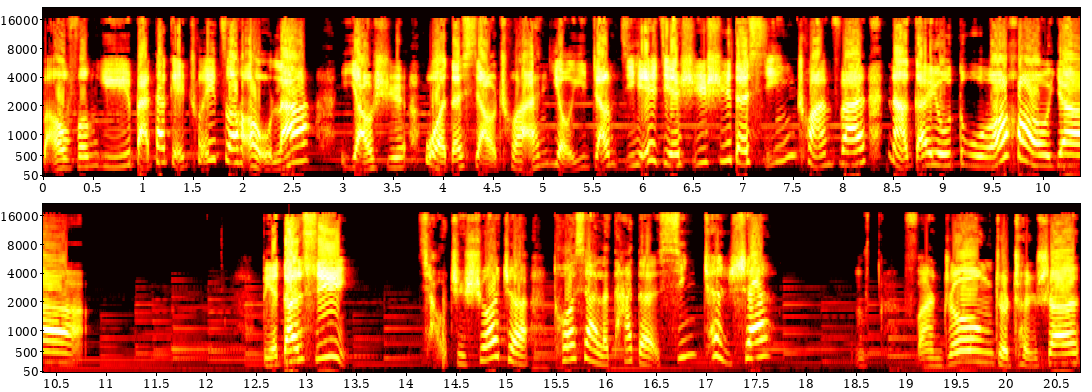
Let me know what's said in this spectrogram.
暴风雨把它给吹走了。要是我的小船有一张结结实实的新船帆，那该有多好呀！”别担心，乔治说着，脱下了他的新衬衫。嗯。反正这衬衫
